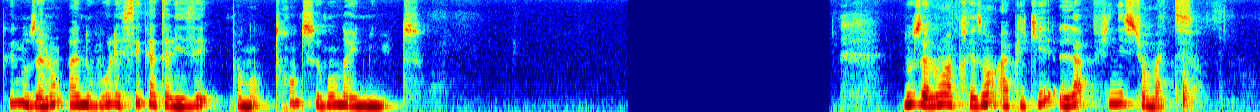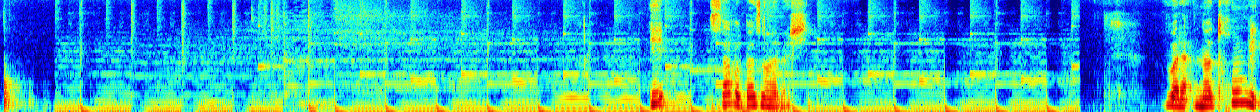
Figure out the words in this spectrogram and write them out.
que nous allons à nouveau laisser catalyser pendant 30 secondes à une minute. Nous allons à présent appliquer la finition mat. Et ça repasse dans la machine. Voilà, notre ongle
